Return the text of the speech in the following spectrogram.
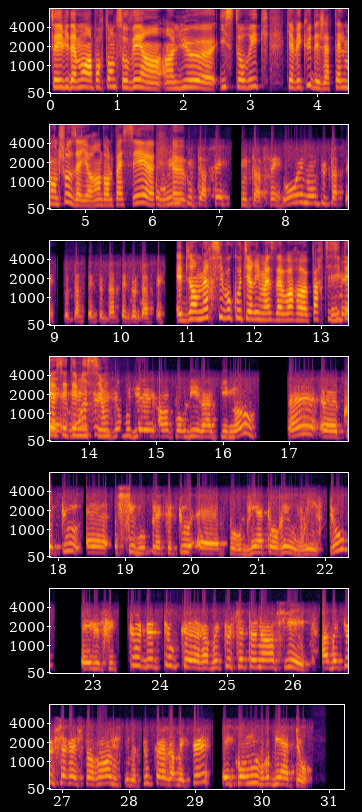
C'est évidemment important de sauver un, lieu euh, historique qui a vécu déjà tellement de choses d'ailleurs hein, dans le passé. Euh, oui, euh, tout à fait, tout à fait. Oui, non, tout à fait, tout à fait, tout à fait, tout à fait. Eh bien, merci beaucoup Thierry Mas d'avoir participé à cette émission. Je, vous voudrais pour dire un petit mot. Hein, que tout, s'il vous plaît, que tout est pour bientôt réouvrir tout. Et je suis tout de tout cœur avec tous ces tenanciers, avec tous ces restaurants, je suis de tout cœur avec eux et qu'on ouvre bientôt.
